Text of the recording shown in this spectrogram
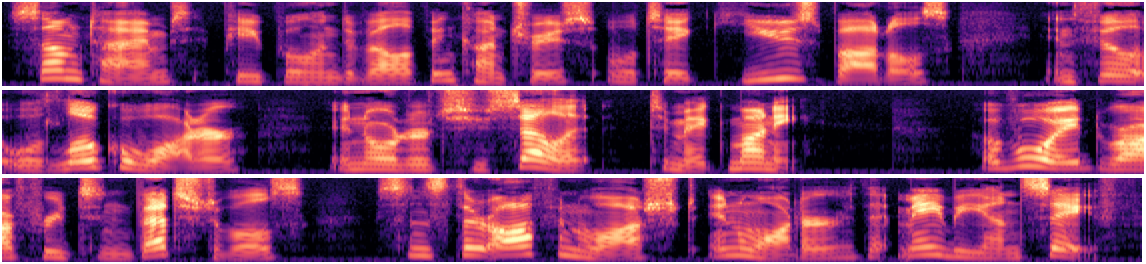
Sometimes people in developing countries will take used bottles and fill it with local water in order to sell it to make money. Avoid raw fruits and vegetables since they're often washed in water that may be unsafe.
